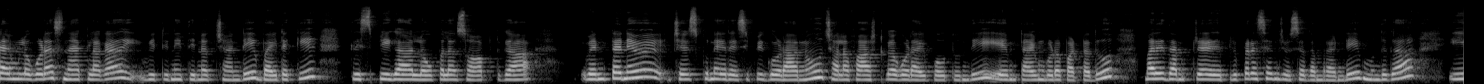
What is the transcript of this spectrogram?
టైంలో కూడా స్నాక్ లాగా వీటిని తినొచ్చండి. బయటకి క్రిస్పీగా లోపల సాఫ్ట్గా వెంటనే చేసుకునే రెసిపీ కూడాను చాలా ఫాస్ట్గా కూడా అయిపోతుంది. ఏం టైం కూడా పట్టదు. మరి దాని ప్రిపరేషన్ చూసేద్దాం రండి. ముందుగా ఈ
